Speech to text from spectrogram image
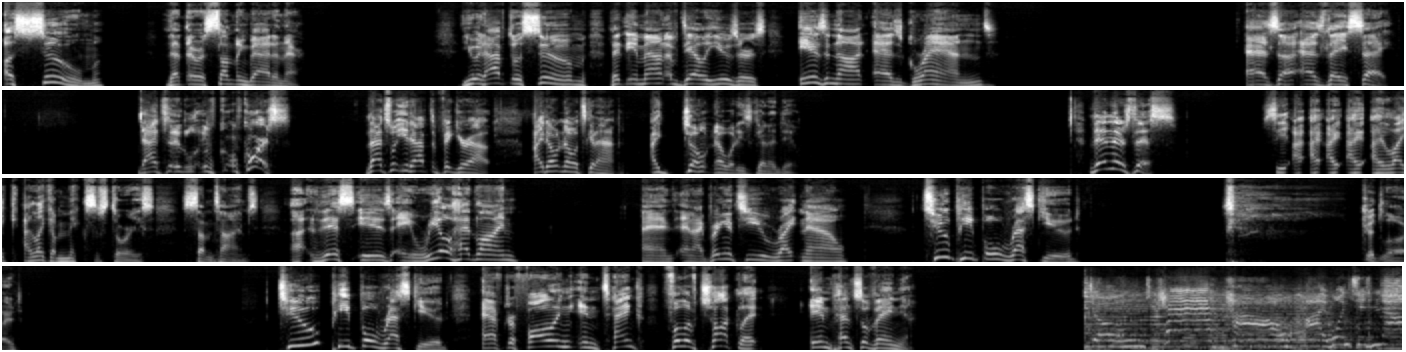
assume that there was something bad in there. You would have to assume that the amount of daily users is not as grand as uh, as they say. That's of course. That's what you'd have to figure out. I don't know what's going to happen. I don't know what he's going to do. Then there's this. See, I, I, I, I like I like a mix of stories sometimes. Uh, this is a real headline, and and I bring it to you right now. Two people rescued. Good lord. Two people rescued after falling in tank full of chocolate in Pennsylvania. Don't care how I want it now.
